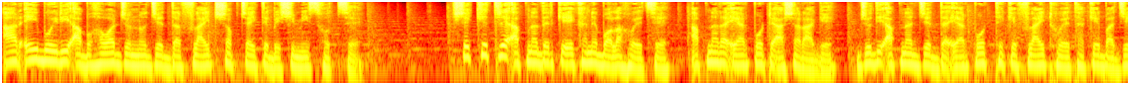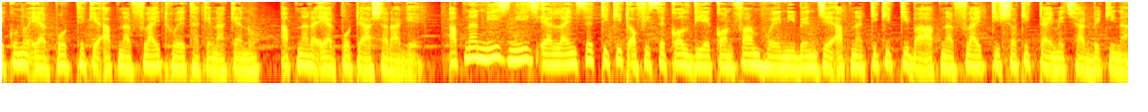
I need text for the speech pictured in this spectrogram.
আর এই বৈরী আবহাওয়ার জন্য জেদ্দার ফ্লাইট সবচাইতে বেশি মিস হচ্ছে। সেক্ষেত্রে আপনাদেরকে এখানে বলা হয়েছে, আপনারা এয়ারপোর্টে আসার আগে, যদি আপনার জেদ্দা এয়ারপোর্ট থেকে ফ্লাইট হয়ে থাকে বা যে কোনো এয়ারপোর্ট থেকে আপনার ফ্লাইট হয়ে থাকে না কেন, আপনারা এয়ারপোর্টে আসার আগে। আপনার নিজ নিজ এয়ারলাইন্সের টিকিট অফিসে কল দিয়ে কনফার্ম হয়ে নিবেন যে আপনার টিকিটটি বা আপনার ফ্লাইটটি সঠিক টাইমে ছাড়বে কিনা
